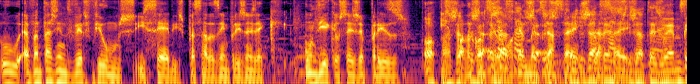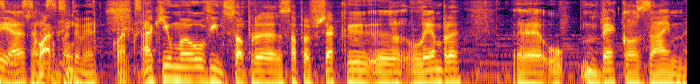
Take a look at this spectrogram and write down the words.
o- a vantagem de ver filmes e séries passadas em prisões é que um dia que eu seja preso, Opa, isso já, pode já, acontecer já, a qualquer momento, já sei, já, já tens, sei. já tens o MBA, já Claro que sim, completamente. claro que sim. Há aqui uma ouvinte, só para, só para fechar, que eh, lembra eh, o Becozime,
